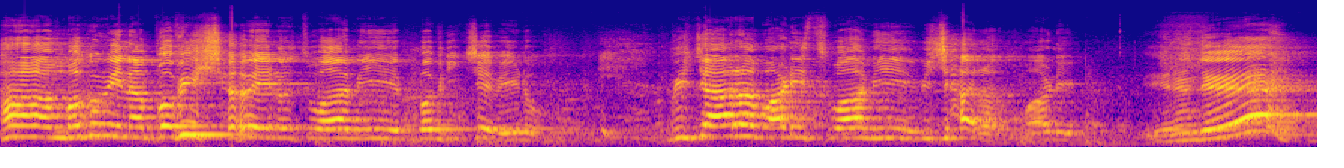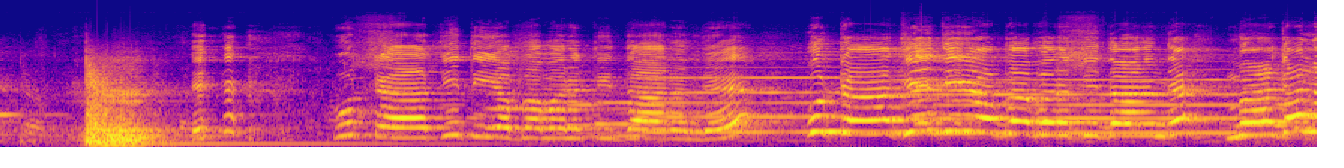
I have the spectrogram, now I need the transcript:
ಆ ಮಗುವಿನ ಭವಿಷ್ಯವೇನು ಸ್ವಾಮಿ? ಭವಿಷ್ಯವೇನು? ವಿಚಾರ ಮಾಡಿ ಸ್ವಾಮಿ ವಿಚಾರ ಮಾಡಿ. ಏನಂದೆ? ಪುಟ್ಟ ಅತಿಥಿಯೊಬ್ಬ ಬರುತ್ತಿದ್ದಾನಂದೆ, ಪುಟ್ಟ ಅತಿಥಿಯೊಬ್ಬ ಬರುತ್ತಿದ್ದಾನಂದೆ ಮಗನ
